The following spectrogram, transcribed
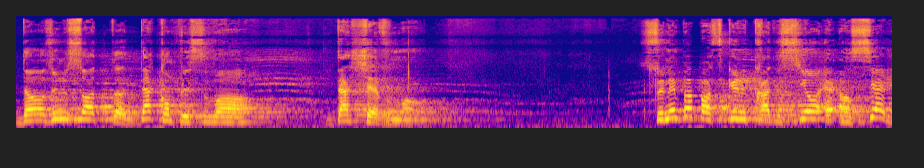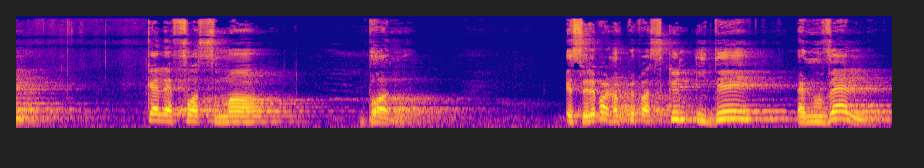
dans une sorte d'accomplissement, d'achèvement. Ce n'est pas parce qu'une tradition est ancienne qu'elle est faussement bonne. Et ce n'est pas non plus parce qu'une idée est nouvelle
